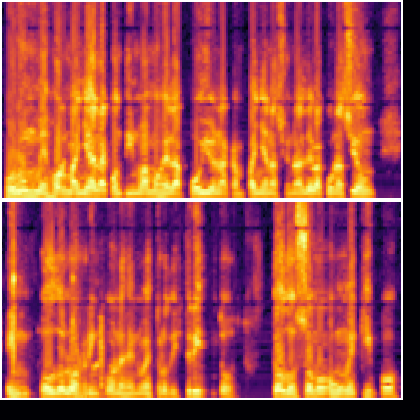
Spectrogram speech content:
Por un mejor mañana, continuamos el apoyo en la campaña nacional de vacunación en todos los rincones de nuestro distrito. Todos somos un equipo.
